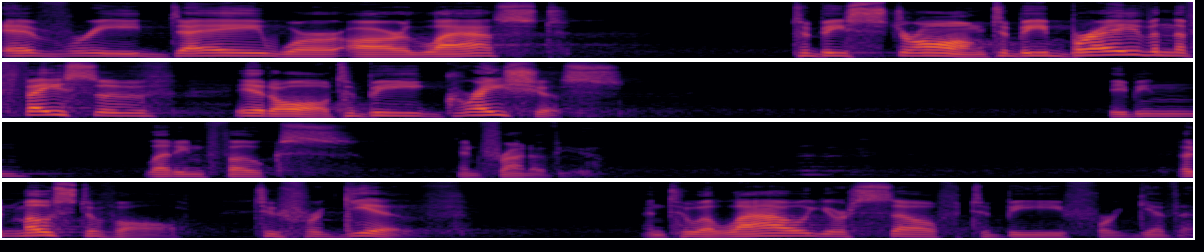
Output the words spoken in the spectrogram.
every day were our last to be strong, to be brave in the face of it all, to be gracious, even letting folks in front of you. But most of all, to forgive and to allow yourself to be forgiven.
